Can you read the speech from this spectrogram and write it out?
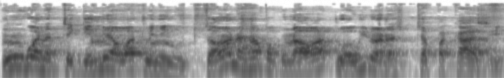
Mungu anategemea watu wenye nguvu. Tutaona hapa kuna watu wawili wanachapa kazi.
